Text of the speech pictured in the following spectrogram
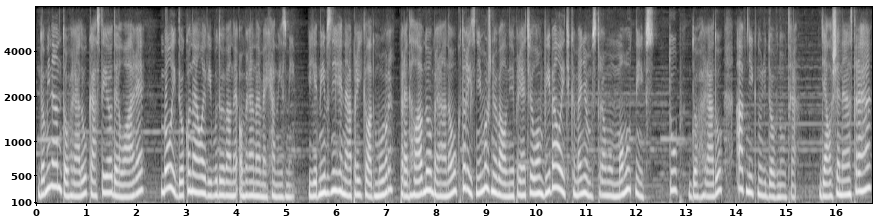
Dominantou hradu Castillo de Loire boli dokonale vybudované obranné mechanizmy. Jedným z nich je napríklad múr pred hlavnou bránou, ktorý znemožňoval nepriateľom vyvaliť kmeňom stromu mohutný vstup do hradu a vniknúť dovnútra. Ďalšia nástraha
